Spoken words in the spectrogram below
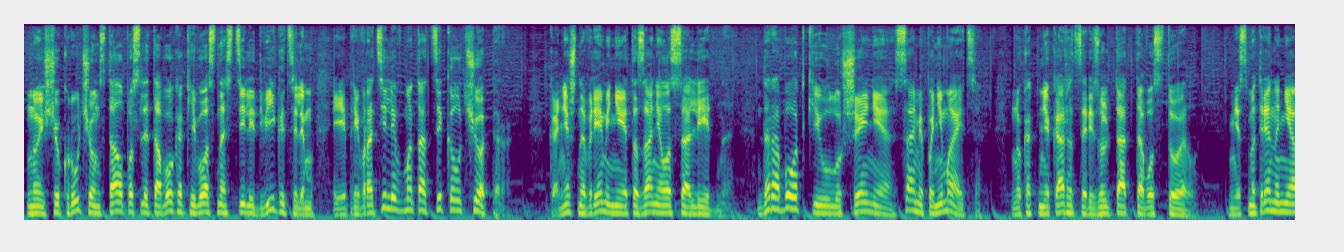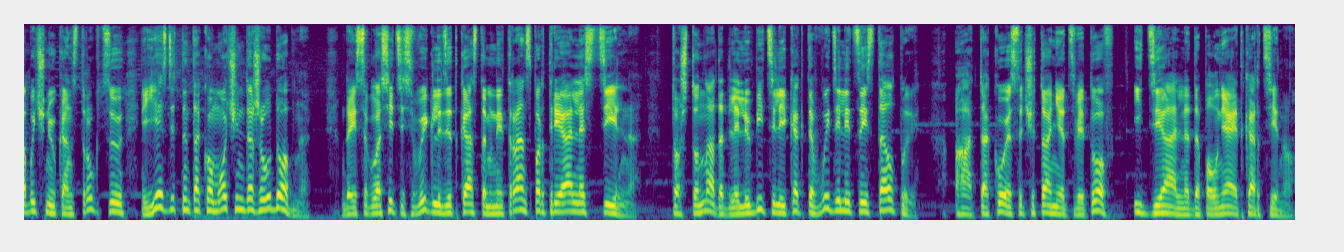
Но еще круче он стал после того, как его оснастили двигателем и превратили в мотоцикл-чоппер. Конечно, времени это заняло солидно. Доработки, улучшения, сами понимаете. Но, как мне кажется, результат того стоил. Несмотря на необычную конструкцию, ездить на таком очень даже удобно. Да и согласитесь, выглядит кастомный транспорт реально стильно. То, что надо для любителей как-то выделиться из толпы. А такое сочетание цветов идеально дополняет картину.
